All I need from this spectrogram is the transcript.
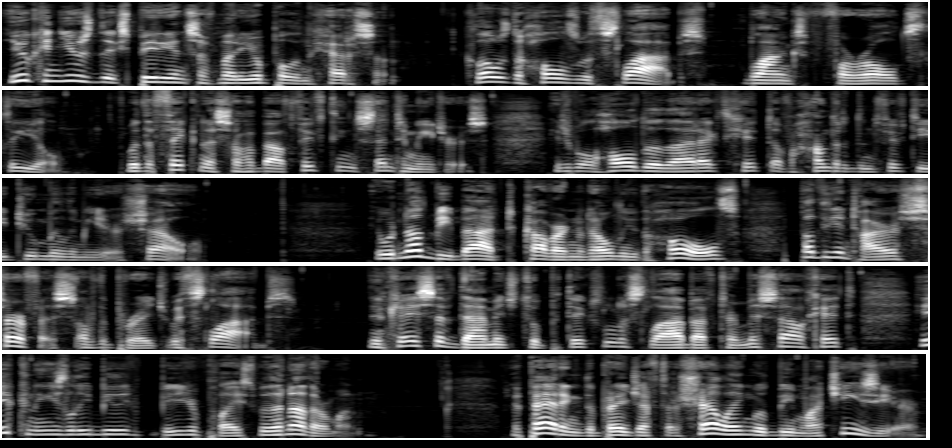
You can use the experience of Mariupol and Kherson. Close the holes with slabs, blanks for rolled steel. With a thickness of about 15 centimeters, it will hold a direct hit of a 152 mm shell. It would not be bad to cover not only the holes, but the entire surface of the bridge with slabs. In case of damage to a particular slab after a missile hit, it can easily be, be replaced with another one. Repairing the bridge after shelling would be much easier,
